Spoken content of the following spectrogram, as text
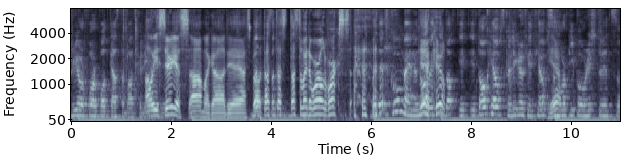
three or four podcasts about calligraphy Oh, you serious? Oh my god, yeah. But- that's but- that's that's the way the world works. but that's cool, man. You know, Yeah, it, cool. it, all- it, it all helps calligraphy. It helps Yeah. more people reach to it. So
